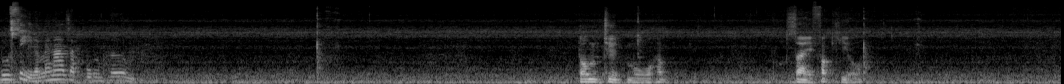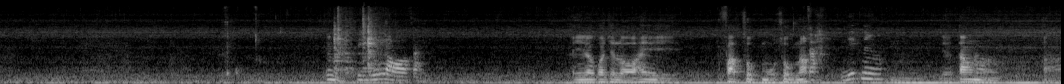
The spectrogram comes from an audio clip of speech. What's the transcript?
ดูสีแล้วไม่น่าจะปรุงเพิ่ม ต้มจืดหมูครับ ใส่ฟักเขียว อืมทีนี้รอกันอันนี้เราก็จะรอให้ฟักสุกหมูสุกเนาะจ้ะนิดนึง อืมเดี๋ยวตั้งอ่า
